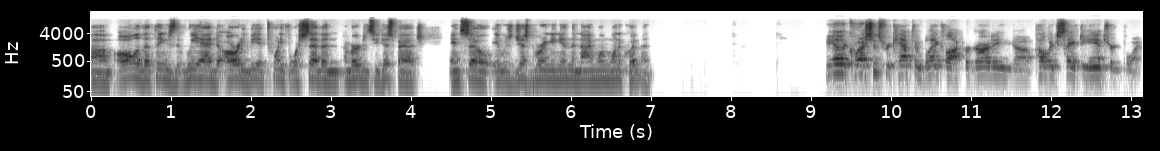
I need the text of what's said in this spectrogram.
um, all of the things that we had to already be a 24 7 emergency dispatch. And so it was just bringing in the 911 equipment. Any other questions for Captain Blakelock regarding uh, public safety answering point?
